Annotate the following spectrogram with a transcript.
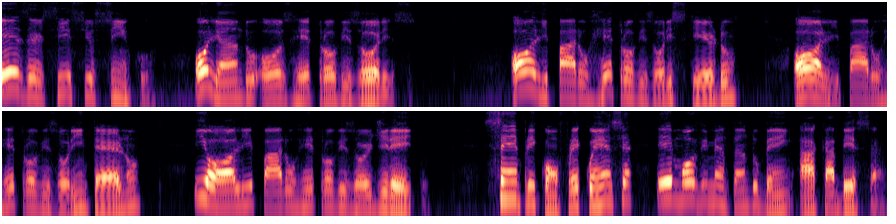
Exercício 5. Olhando os retrovisores. Olhe para o retrovisor esquerdo, olhe para o retrovisor interno e olhe para o retrovisor direito, sempre com frequência e movimentando bem a cabeça.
